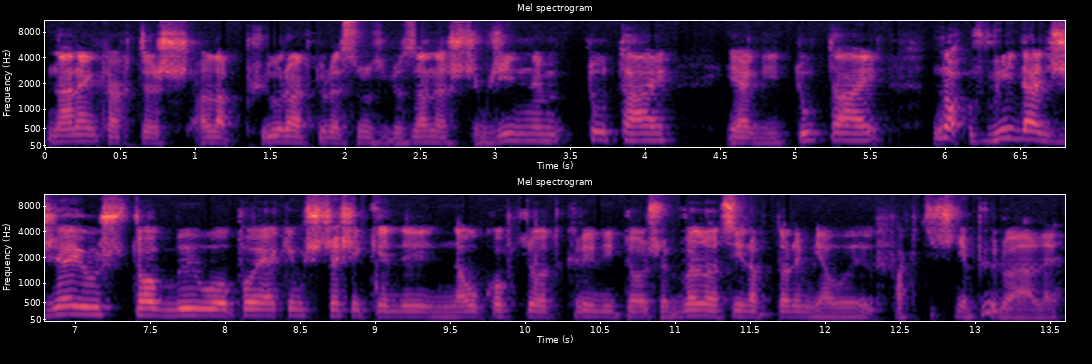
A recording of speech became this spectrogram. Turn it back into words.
Na rękach też ala pióra, które są związane z czymś innym. Tutaj, jak i tutaj. No, widać, że już to było po jakimś czasie, kiedy naukowcy odkryli to, że Velociraptory miały faktycznie pióra, ale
